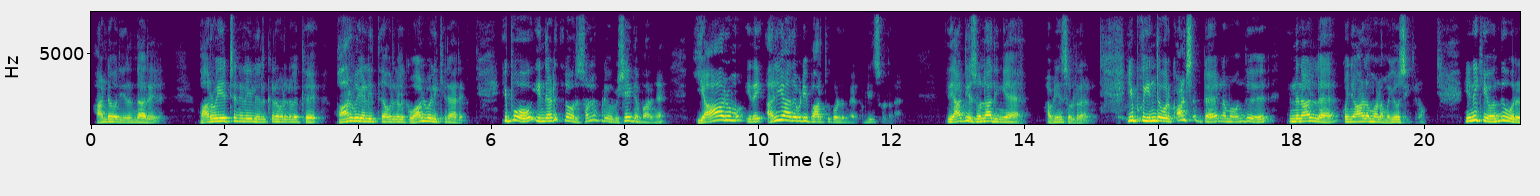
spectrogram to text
ஆண்டவர் இருந்தார். பார்வையற்ற நிலையில் இருக்கிறவர்களுக்கு பார்வை அளித்து அவர்களுக்கு வாழ்வளிக்கிறாரு. இப்போது இந்த இடத்துல ஒரு சொல்லக்கூடிய ஒரு விஷயத்தை பாருங்கள் யாரும் இதை அறியாதபடி பார்த்து கொள்ளுங்கள் அப்படின்னு சொல்கிறார் இது யார்ட்டையும் சொல்லாதீங்க அப்படின்னு சொல்கிறார் இப்போ இந்த ஒரு கான்செப்டை நம்ம வந்து இந்த நாளில் கொஞ்சம் ஆழமாக நம்ம யோசிக்கிறோம். இன்னைக்கு வந்து ஒரு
